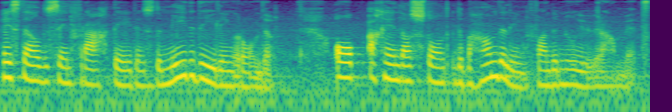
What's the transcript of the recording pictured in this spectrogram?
Hij stelde zijn vraag tijdens de mededelingronde. Op agenda stond de behandeling van de Milieuraamwet.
